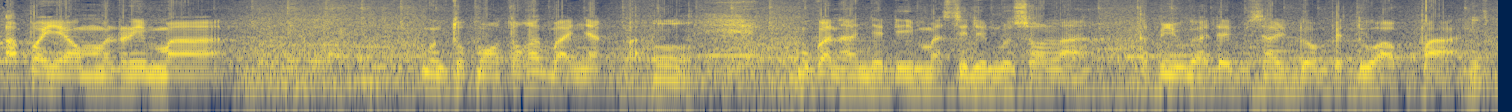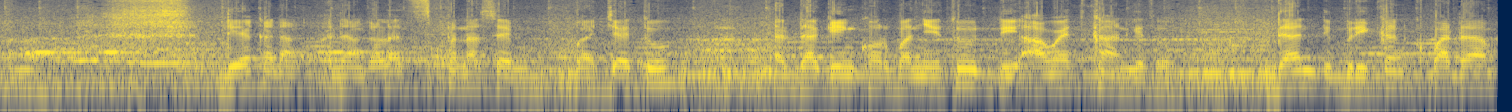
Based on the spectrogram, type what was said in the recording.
apa yang menerima untuk moto kan banyak Pak. Hmm. Bukan hanya di masjid dan musola, tapi juga ada misalnya di dompet duapa gitu kan. Dia kadang kadang kala pernah saya baca itu eh, daging korbannya itu diawetkan gitu dan diberikan kepada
